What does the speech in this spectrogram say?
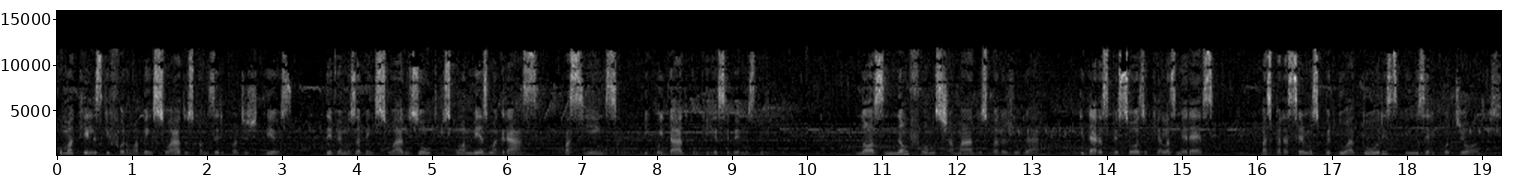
como aqueles que foram abençoados com a misericórdia de Deus, devemos abençoar os outros com a mesma graça, paciência e cuidado com que recebemos dele. Nós não fomos chamados para julgar e dar às pessoas o que elas merecem, mas para sermos perdoadores e misericordiosos.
